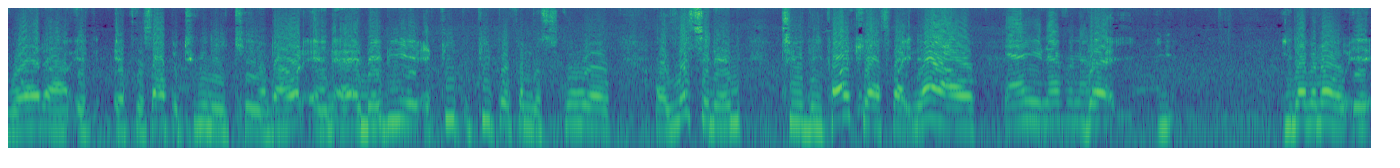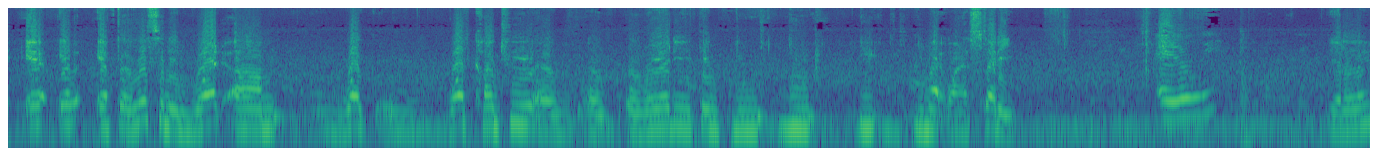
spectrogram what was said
what uh, if, if this opportunity came about, and, and maybe if people people from the school are listening to the podcast right now, yeah, you never know. that you, you never know if, if, if they're listening. What um what what country or, or, or where do you think you you, you, you might want to study? Italy Italy.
